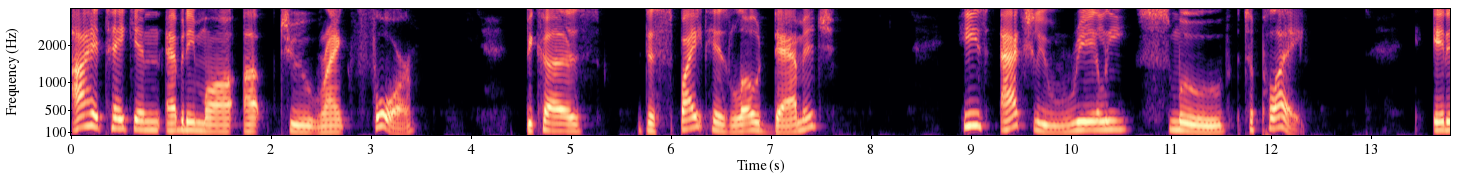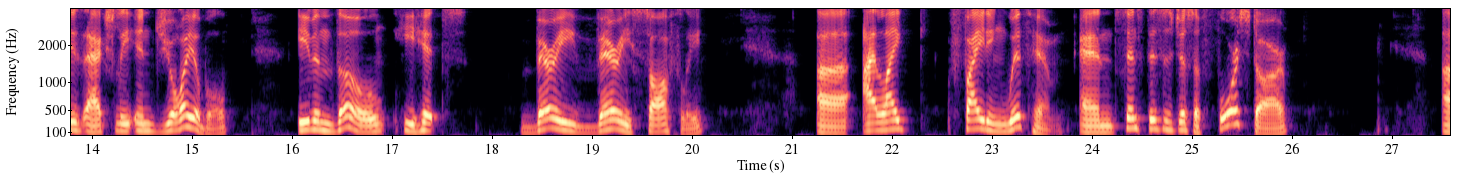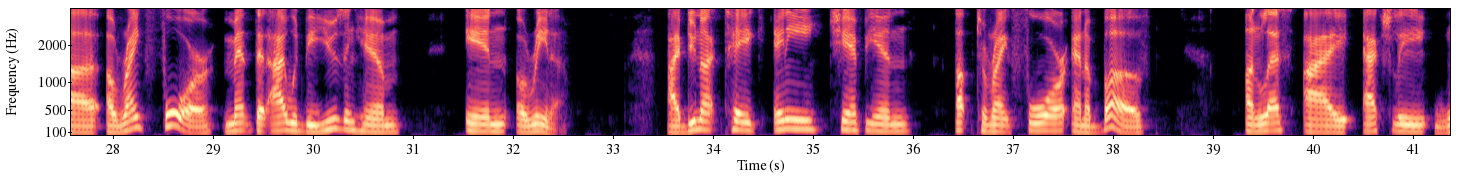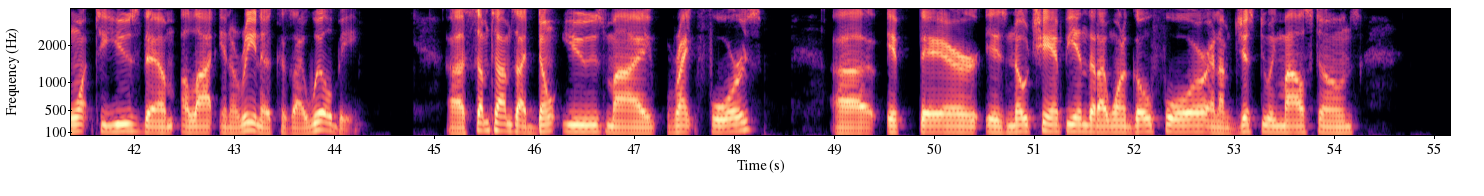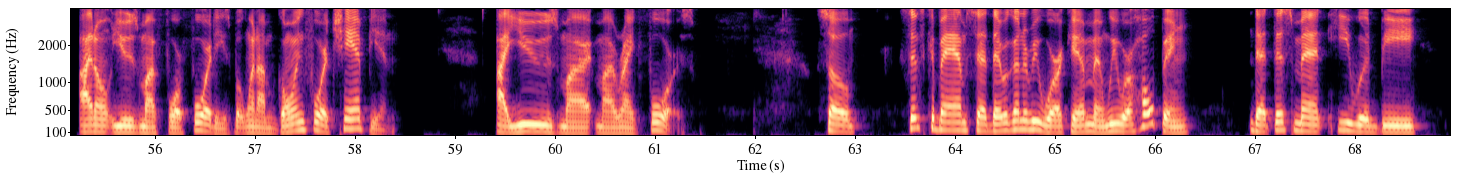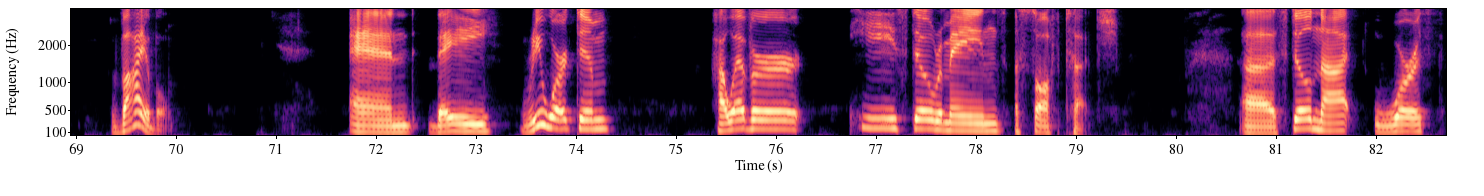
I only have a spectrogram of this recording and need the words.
I had taken Ebony Maw up to rank 4 because despite his low damage, he's actually really smooth to play. It is actually enjoyable, even though he hits very, very softly uh, I like fighting with him. And since this is just a four star, uh, a rank four meant that I would be using him in arena. I do not take any champion up to rank four and above unless I actually want to use them a lot in arena because I will be. Uh, sometimes I don't use my rank fours uh, if there is no champion that I want to go for and I'm just doing milestones, I don't use my 440s. But when I'm going for a champion, I use my, my rank fours. So since Kabam said they were going to rework him, and we were hoping that this meant he would be viable. And they reworked him. However, he still remains a soft touch. Uh, still not worth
